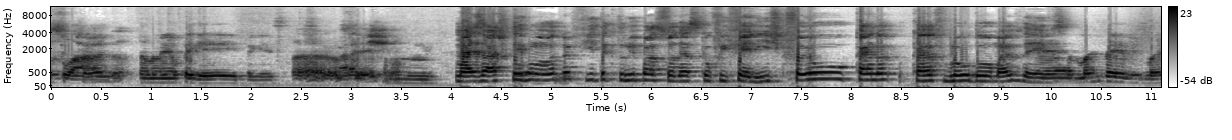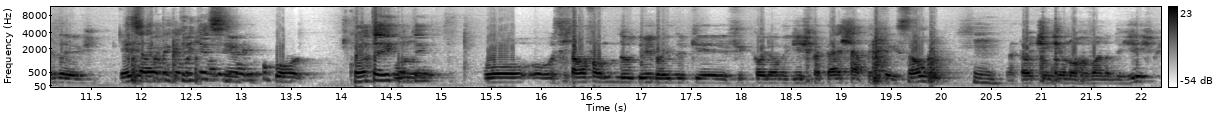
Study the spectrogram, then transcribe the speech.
suado. Também eu peguei, peguei esse. Ah, eu. Mas eu acho que teve uma outra fita que tu me passou dessa que eu fui feliz, que foi o Kind of, kind of Blue do Miles Davis. É, mais Davis, mais Davis. Esse eu tenho uma 35. história de garimpo boa. Conta aí, conta aí. O, o, vocês estavam falando do- dos doidos que fica olhando o disco até achar a perfeição, Hum, até o Tintin Norvana dos discos.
